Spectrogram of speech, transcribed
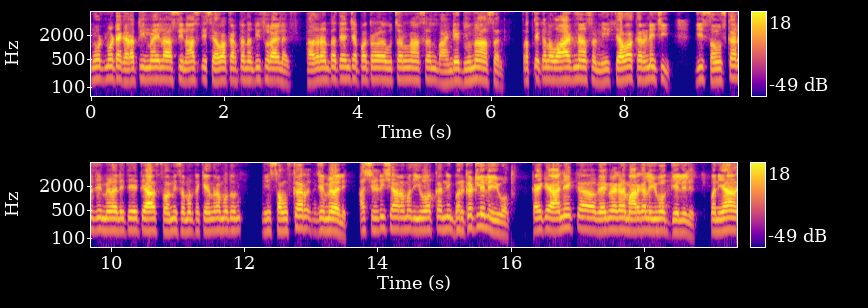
मोठमोठ्या घरातील महिला असतील आज ते सेवा करताना दिसू राहिल्या साधारणतः त्यांच्या पत्रावळ्या उचलणं असेल भांडे धुणं असेल प्रत्येकाला वाढणं असं ही सेवा करण्याची जी संस्कार जे मिळाले ते ते आज स्वामी समर्थ केंद्रामधून हे संस्कार जे मिळाले आज शिर्डी शहरामध्ये युवकांनी भरकटलेले युवक. काही काही अनेक वेगवेगळ्या मार्गाला युवक गेलेले. पण या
